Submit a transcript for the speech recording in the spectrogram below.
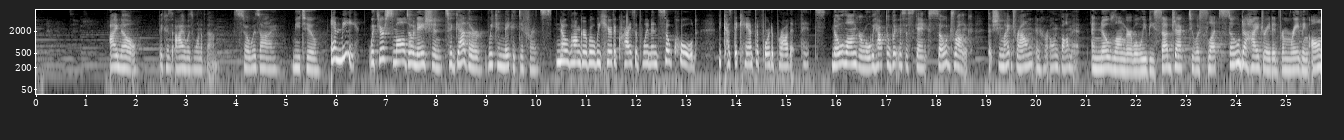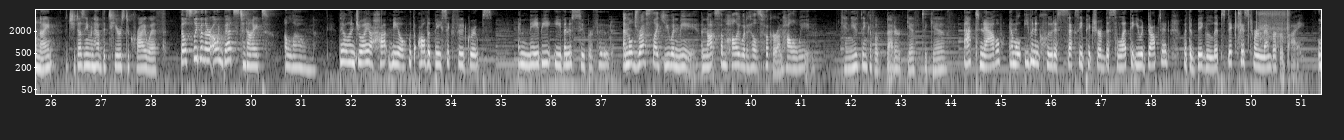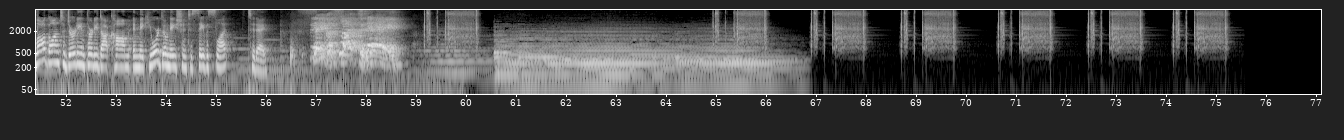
I know, because I was one of them. So was I. Me too. And me. With your small donation, together we can make a difference. No longer will we hear the cries of women so cold because they can't afford a bra that fits. No longer will we have to witness a skank so drunk that she might drown in her own vomit. And no longer will we be subject to a slut so dehydrated from raving all night that she doesn't even have the tears to cry with. They'll sleep in their own beds tonight, alone. They'll enjoy a hot meal with all the basic food groups, and maybe even a superfood. And they'll dress like you and me, and not some Hollywood Hills hooker on Halloween. Can you think of a better gift to give? Act now, and we'll even include a sexy picture of the slut that you adopted with a big lipstick kiss to remember her by. Log on to dirtyandthirty.com and make your donation to Save a Slut today. Save a Slut today!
